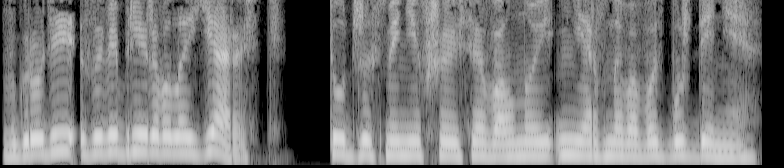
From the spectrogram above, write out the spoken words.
В груди завибрировала ярость, тут же сменившаяся волной нервного возбуждения.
